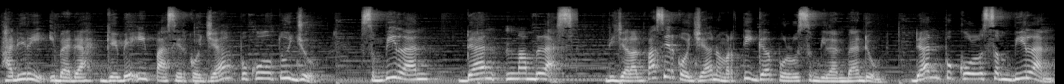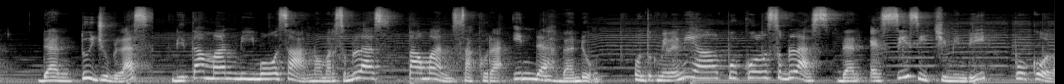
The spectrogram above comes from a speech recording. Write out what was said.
Hadiri ibadah GBI Pasir Koja pukul 7, 9, dan 16 di Jalan Pasir Koja nomor 39 Bandung dan pukul 9 dan 17 di Taman Mimosa nomor 11 Taman Sakura Indah Bandung. Untuk milenial pukul 11 dan SCC Cimindi pukul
